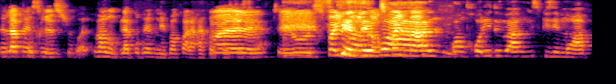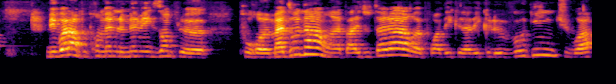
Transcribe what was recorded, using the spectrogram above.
L'appropriation. Voilà. Pardon, l'appropriation n'est pas encore la réappropriation. Ouais. Excusez-moi, je prends trop les deux barres, excusez-moi. Mais voilà, on peut prendre même le même exemple pour euh, Madonna, on en a parlé tout à l'heure, euh, pour avec, avec le voguing, tu vois.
